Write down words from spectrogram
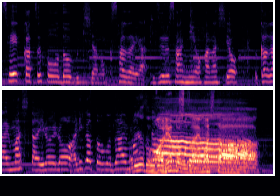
生活報道部記者の草谷いずるさんにお話を伺いました。いろいろありがとうございました。ありがとうございました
